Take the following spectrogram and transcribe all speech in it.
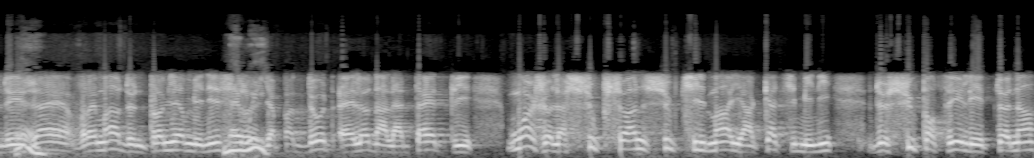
des airs vraiment d'une première ministre. Ben oui. Il n'y a pas de doute. Elle a dans la tête. Puis moi, je la soupçonne subtilement et en catimini de supporter les tenants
